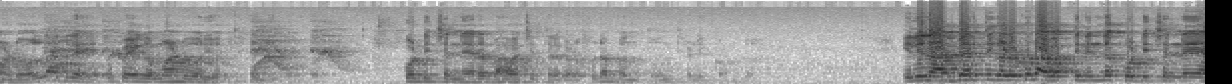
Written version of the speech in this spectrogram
ಮಾಡುವಲ್ಲ ಆದರೆ ಉಪಯೋಗ ಮಾಡುವವರು ಇವತ್ತು ಹೇಳಿದರು ಕೋಟಿ ಚೆನ್ನಯ್ಯರ ಭಾವಚಿತ್ರಗಳು ಕೂಡ ಬಂತು ಅಂತ ಹೇಳಿಕೊಂಡು. ಇಲ್ಲಿನ ಅಭ್ಯರ್ಥಿಗಳು ಕೂಡ ಅವತ್ತಿನಿಂದ ಕೋಟಿ ಚೆನ್ನೈಯ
